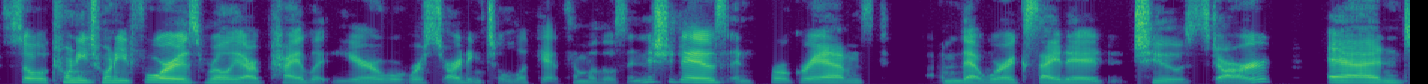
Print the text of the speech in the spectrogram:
So 2024 is really our pilot year where we're starting to look at some of those initiatives and programs um, that we're excited to start. And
